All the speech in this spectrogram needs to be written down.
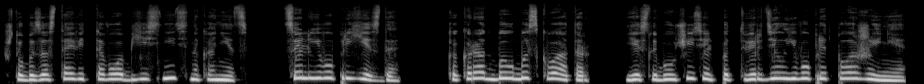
чтобы заставить того объяснить, наконец, цель его приезда. Как рад был бы скватер, если бы учитель подтвердил его предположение.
